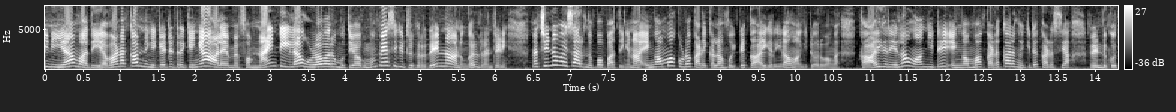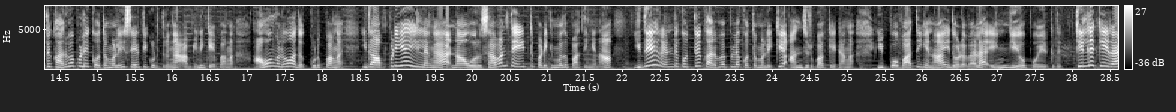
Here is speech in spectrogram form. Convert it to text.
இனிய மதிய வணக்கம். நீங்க கேட்டுட்டு இருக்கீங்க ஆலயம் எஃப்எம் நைன்டில உழவரும் உத்தியோகமும் பேசிக்கிட்டு இருக்கிறதே நான் உங்கள் ரஞ்சனி. நான் சின்ன வயசா இருந்தப்போ பாத்தீங்கன்னா எங்க அம்மா கூட கடைக்கெல்லாம் போயிட்டு காய்கறி எல்லாம் வாங்கிட்டு வருவாங்க. காய்கறி எல்லாம் வாங்கிட்டு எங்க அம்மா கடைக்காரங்க கிட்ட கடைசியா ரெண்டு கொத்து கருவேப்பிலை கொத்தமல்லி சேர்த்து கொடுத்துருங்க அப்படின்னு கேட்பாங்க. அவங்களும் அதை கொடுப்பாங்க. இது அப்படியே இல்லைங்க. நான் ஒரு செவன்த் எயித்து படிக்கும்போது பாத்தீங்கன்னா இதே ரெண்டு கொத்து கருவேப்பிலை கொத்தமல்லிக்கு அஞ்சு ரூபாய் கேட்டாங்க. இப்போ பாத்தீங்கன்னா இதோட விலை எங்கேயோ போயிருக்குது. கிள்ளுக்கீரை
